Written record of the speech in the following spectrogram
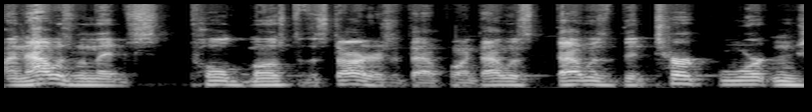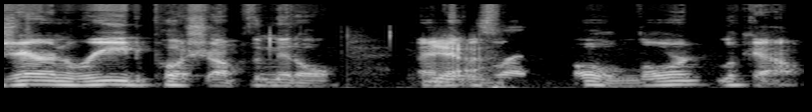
and that was when they just pulled most of the starters at that point. That was that was the Turk Wharton Jaron Reed push up the middle, and Yeah. it was like, oh Lord, look out.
